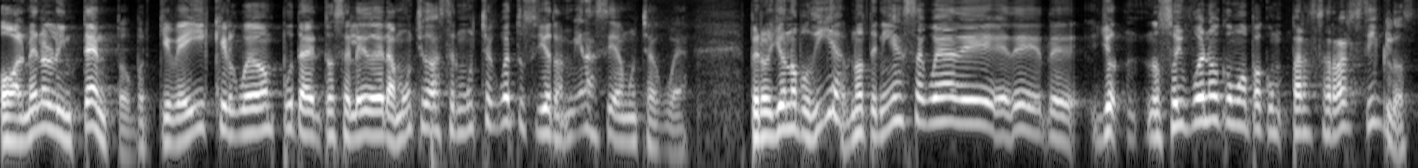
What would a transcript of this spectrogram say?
O al menos lo intento, porque veis que el huevón, puta, entonces Edo era mucho hacer muchas weas, entonces yo también hacía muchas weas. Pero yo no podía, no tenía esa wea de... de- de- yo no soy bueno como pa- para cerrar ciclos.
